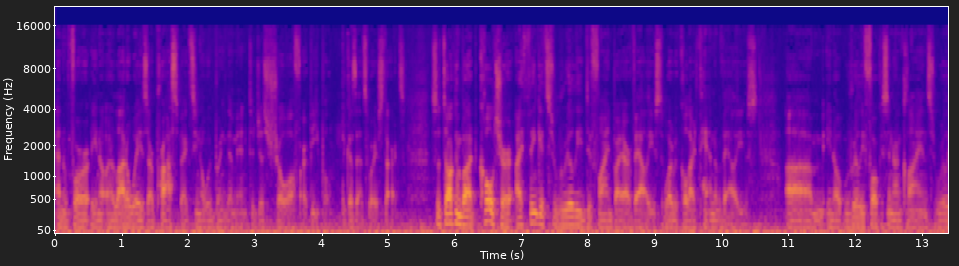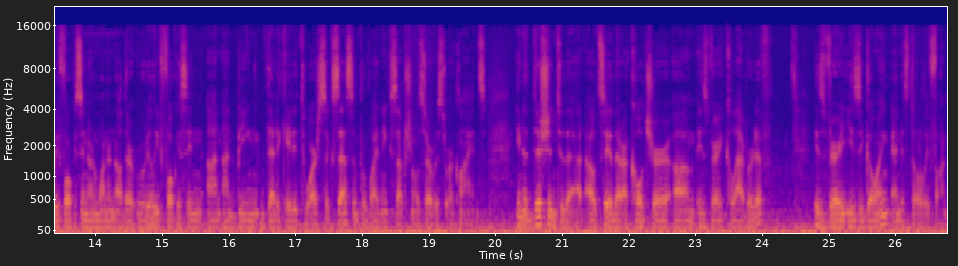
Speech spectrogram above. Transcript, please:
And for you know, a lot of ways, our prospects, you know, we bring them in to just show off our people because that's where it starts. So talking about culture, I think it's really defined by our values, what we call our tandem values. Um, you know, really focusing on clients, really focusing on one another, really focusing on, on being dedicated to our success and providing exceptional service to our clients. In addition to that, I would say that our culture um, is very collaborative is very easygoing and it's totally fun.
